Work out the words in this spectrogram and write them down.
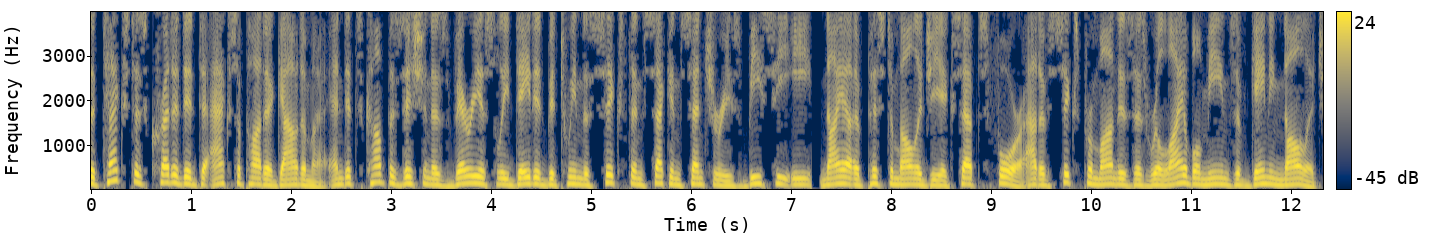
The text is credited to Aksapada Gautama and its composition is variously dated between the 6th and 2nd centuries BCE. Nyaya epistemology accepts four out of six pramanas as reliable means of gaining knowledge:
